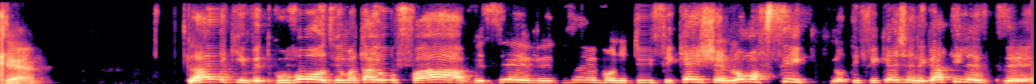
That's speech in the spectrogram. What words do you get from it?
כן. לייקים ותגובות, ומתי הופעה, וזה, וזה, ו notification, לא מפסיק, notification, הגעתי לאיזה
